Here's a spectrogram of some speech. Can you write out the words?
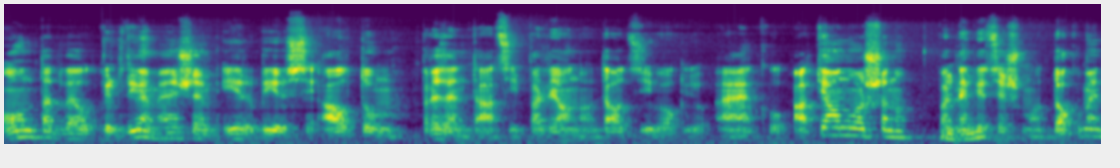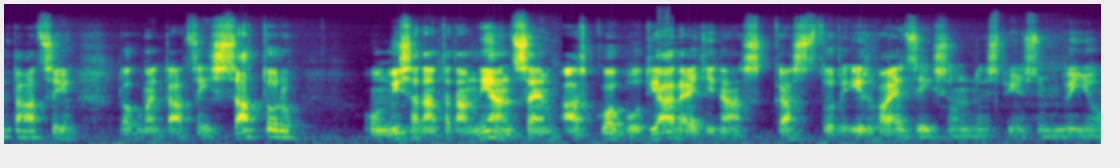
Un tad vēl pirms diviem mēnešiem ir bijusi Altuma prezentācija par jauno daudz dzīvokļu ēku atjaunošanu, par mm -hmm. nepieciešamo dokumentāciju, dokumentācijas saturu un visādām tādām niansēm, ar ko būtu jārēķinās, kas tur ir vajadzīgs. Un es piemēram, viņu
